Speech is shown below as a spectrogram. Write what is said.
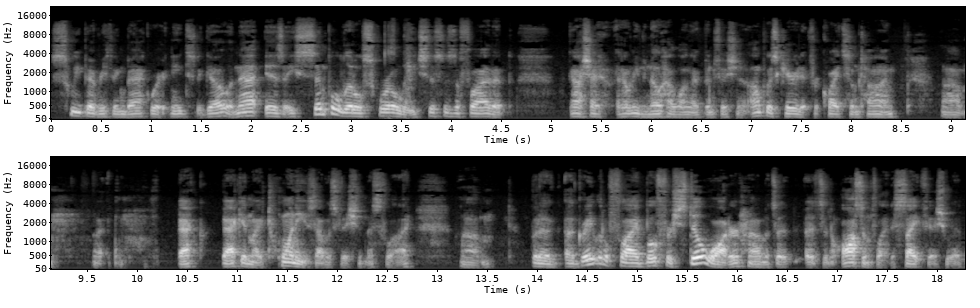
sweep everything back where it needs to go. And that is a simple little squirrel leech. This is a fly that gosh, I, I, don't even know how long I've been fishing it. Umpquist carried it for quite some time. Um, back back in my 20s, I was fishing this fly. Um, but a, a, great little fly, both for still water. Um, it's a it's an awesome fly to sight fish with.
